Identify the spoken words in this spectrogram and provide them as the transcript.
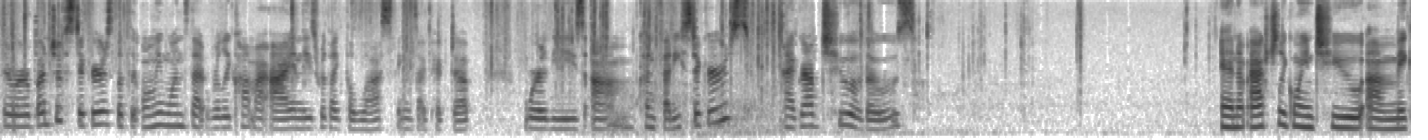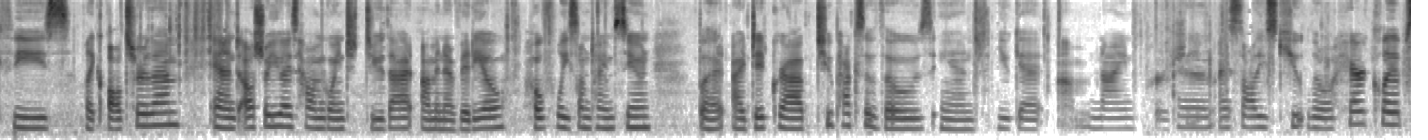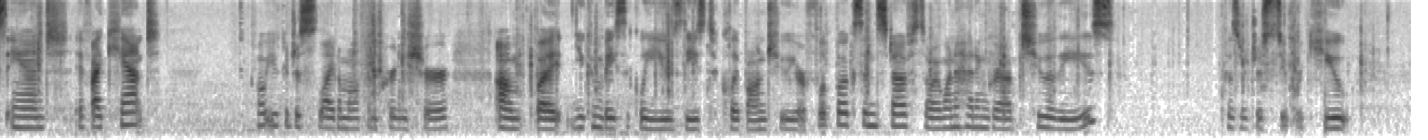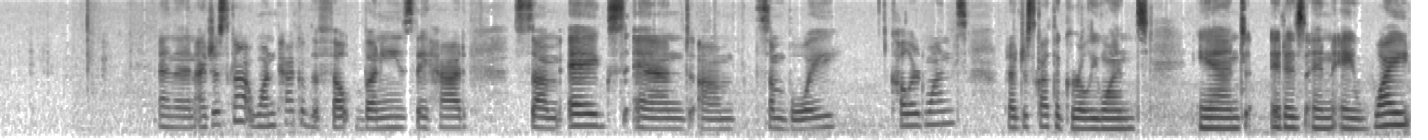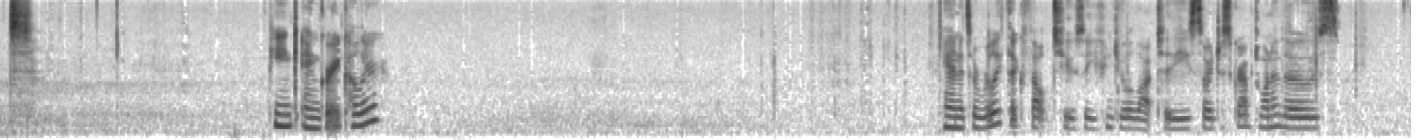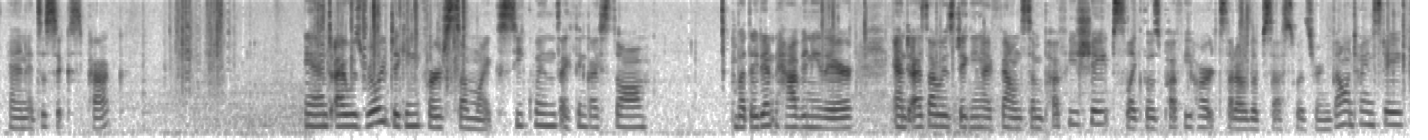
There were a bunch of stickers, but the only ones that really caught my eye, and these were like the last things I picked up, were these um, confetti stickers. I grabbed two of those. And I'm actually going to um, make these, like alter them, and I'll show you guys how I'm going to do that um, in a video, hopefully sometime soon. But I did grab two packs of those, and you get um, nine per sheet. And I saw these cute little hair clips, and if I can't, oh, you could just slide them off, I'm pretty sure. Um, but you can basically use these to clip onto your flip books and stuff. So I went ahead and grabbed two of these because they're just super cute. And then I just got one pack of the felt bunnies. They had some eggs and um, some boy colored ones, but I just got the girly ones. And it is in a white, pink, and gray color. And it's a really thick felt too, so you can do a lot to these. So I just grabbed one of those, and it's a six pack. And I was really digging for some like sequins I think I saw, but they didn't have any there. And as I was digging, I found some puffy shapes, like those puffy hearts that I was obsessed with during Valentine's Day.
